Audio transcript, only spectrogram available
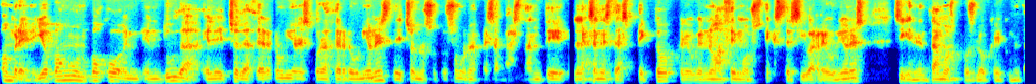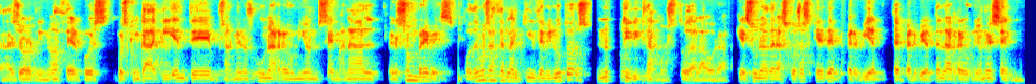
Hombre, yo pongo un poco en, en duda el hecho de hacer reuniones por hacer reuniones. De hecho, nosotros somos una empresa bastante laxa en este aspecto. Creo que no hacemos excesivas reuniones, sí que intentamos, pues lo que comentaba Jordi, ¿no? Hacer pues, pues con cada cliente pues al menos una reunión semanal, pero son breves. Podemos hacerla en 15 minutos, no utilizamos toda la hora, que es una de las cosas que te, pervierte, te pervierten las reuniones en,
